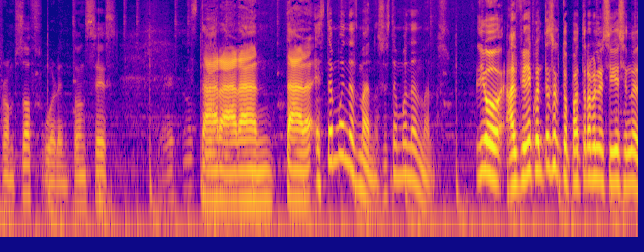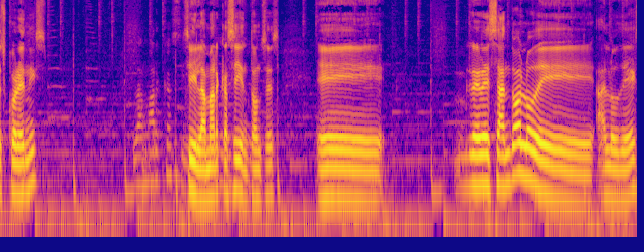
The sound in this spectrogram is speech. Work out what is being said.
From Software. Entonces, tararán, tara- está en buenas manos, está en buenas manos. Digo, al fin de cuentas, Octopath Traveler sigue siendo de Square Enix. La marca sí. Sí, la marca sí, entonces. eh, regresando a lo de. a lo de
